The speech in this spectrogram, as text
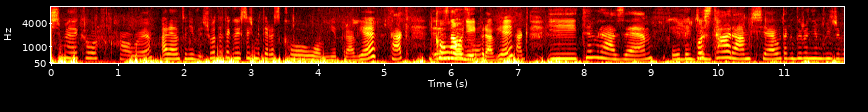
byliśmy koło szkoły. ale nam to nie wyszło, dlatego jesteśmy teraz koło mnie prawie. Tak. y, Koło znowu. niej prawie. Tak. I tym razem Y, Będzie... postaram się tak dużo nie mówić, żeby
